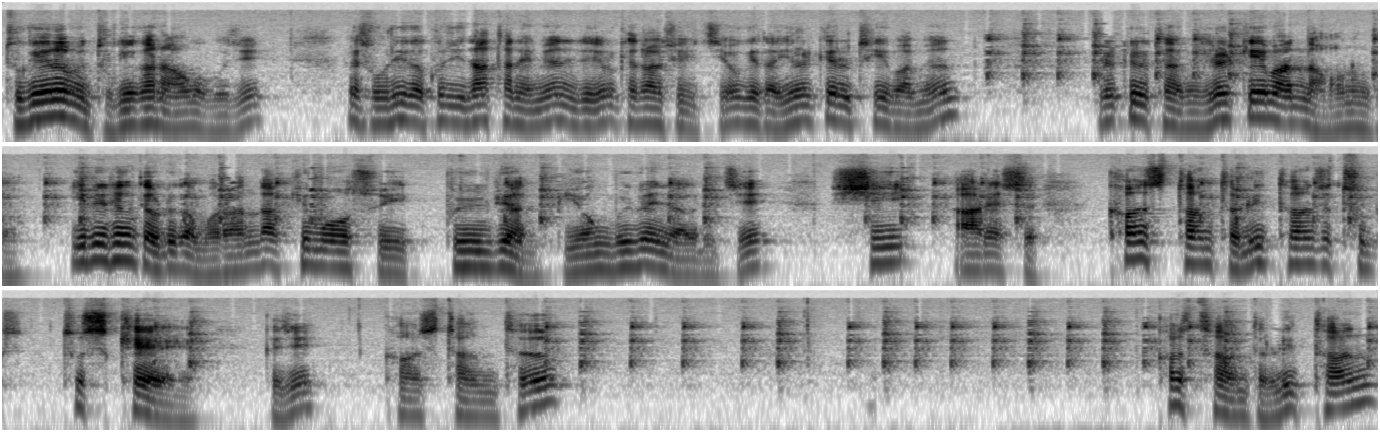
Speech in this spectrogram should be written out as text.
두 개 넣으면 두 개가 나오고, 그지? 그래서 우리가 굳이 나타내면 이제 이렇게 나올 수 있지. 여기다 10개를 투입하면, 10개를 투입하면 10개만 나오는 거. 이런 형태 우리가 뭐라 한다? 규모 수익, 불변, 비용 불변이라 그랬지. CRS, Constant Returns to, to Scale. 그지? Constant, Constant Return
